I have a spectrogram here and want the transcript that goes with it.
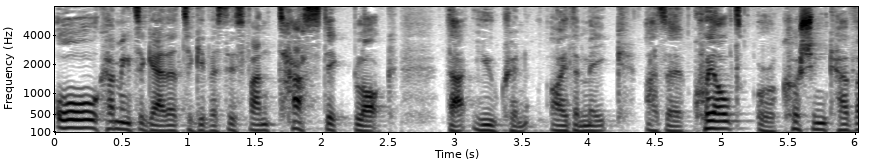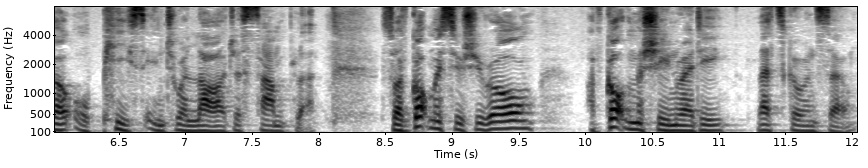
all coming together to give us this fantastic block that you can either make as a quilt or a cushion cover or piece into a larger sampler. So I've got my sushi roll, I've got the machine ready, let's go and sew.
